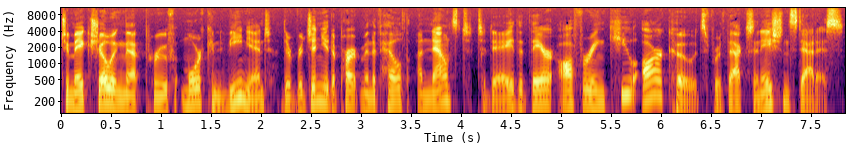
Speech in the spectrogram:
To make showing that proof more convenient, the Virginia Department of Health announced today that they are offering QR codes for vaccination status.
